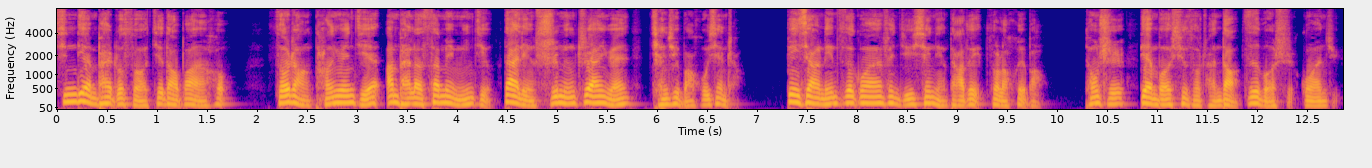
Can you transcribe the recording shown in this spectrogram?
新店派出所接到报案后，所长唐元杰安排了三名民警带领十名治安员前去保护现场，并向临淄公安分局刑警大队做了汇报。同时，电波迅速传到淄博市公安局。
